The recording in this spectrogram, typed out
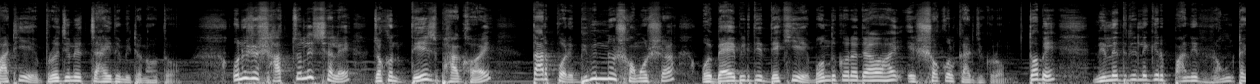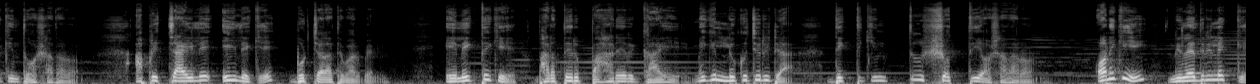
পাঠিয়ে প্রয়োজনের চাহিদা মেটানো হতো। উনিশশো সাতচল্লিশ সালে যখন দেশ ভাগ হয়, তারপরে বিভিন্ন সমস্যা ও ব্যয়বৃদ্ধি দেখিয়ে বন্ধ করে দেওয়া হয় এর সকল কার্যক্রম। তবে নীলাদ্রি লেকের পানির রংটা কিন্তু অসাধারণ। আপনি চাইলে এই লেকে বোট চালাতে পারবেন। এই লেক থেকে ভারতের পাহাড়ের গায়ে মেঘের লুকোচুরিটা দেখতে কিন্তু সত্যি অসাধারণ। অনেকেই নীলাদ্রি লেককে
